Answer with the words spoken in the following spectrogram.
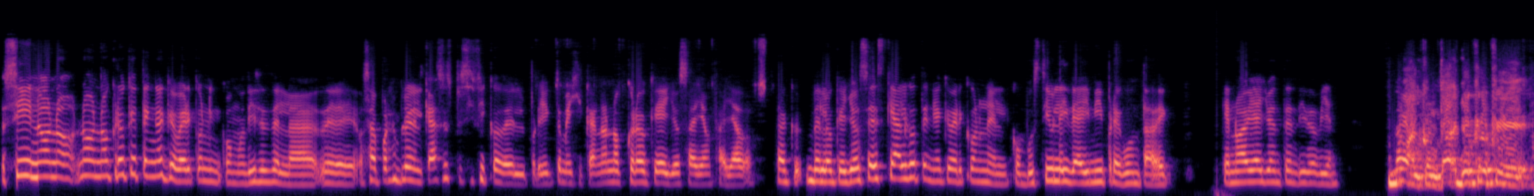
Sí, no, no, no, no creo que tenga que ver con, como dices, de la, de, o sea, por ejemplo, en el caso específico del proyecto mexicano, no creo que ellos hayan fallado. O sea, de lo que yo sé es que algo tenía que ver con el combustible y de ahí mi pregunta de que no había yo entendido bien. No, al contrario, yo creo que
